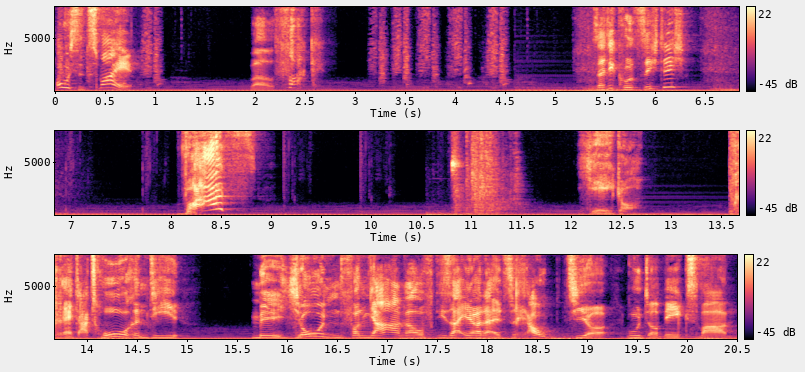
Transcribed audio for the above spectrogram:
Oh, es sind zwei. Well, fuck. Seid ihr kurzsichtig? Was? Jäger. Prädatoren, die Millionen von Jahren auf dieser Erde als Raubtier unterwegs waren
